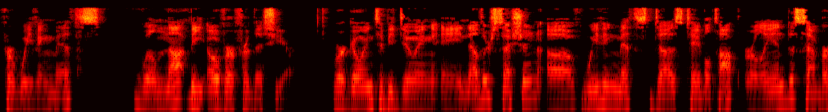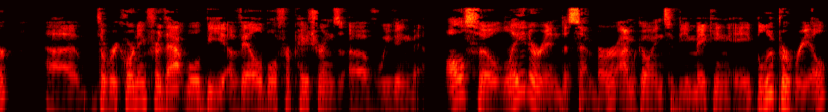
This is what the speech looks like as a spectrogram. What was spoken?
for Weaving Myths will not be over for this year we're going to be doing another session of Weaving Myths Does Tabletop early in December. Uh, the recording for that will be available for patrons of Weaving Myth. Also, later in December, I'm going to be making a blooper reel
